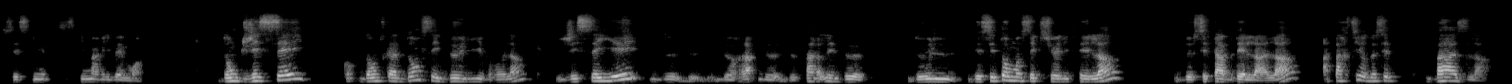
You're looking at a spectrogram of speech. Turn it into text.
C'est ce qui, m'arrivait moi. Donc j'essaye, en tout cas dans ces deux livres-là, j'essayais de, parler de, de, cette homosexualité-là, de cet Abdellah-là, à partir de cette base-là,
